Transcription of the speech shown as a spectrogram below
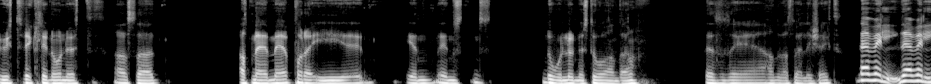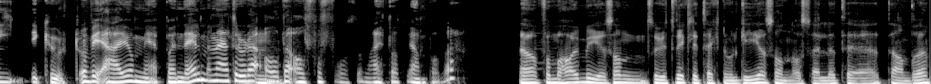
utvikler noe nytt. Altså at vi er med på det i, i en, en noenlunde stor andel. Det syns jeg hadde vært veldig kjekt. Det er, veld, det er veldig kult, og vi er jo med på en del, men jeg tror det er, Mm. alt, det er altfor få som veit at vi er med på det. Ja, for vi har jo mye sånn som utvikler teknologi og sånn, og selger til, til andre.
